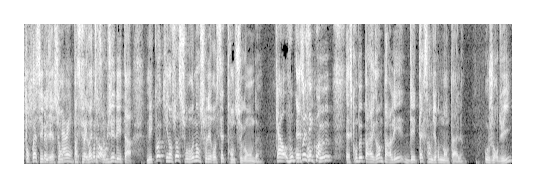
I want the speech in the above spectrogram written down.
pourquoi ces Vous allez- cotisations Ah oui. Parce que doit être être sur le budget de l'État. Mais quoi qu'il en soit, sur- revenons sur les recettes 30 secondes. Alors, vous Est-ce proposez qu'on quoi peut, est-ce qu'on peut par exemple parler des taxes environnementales Aujourd'hui,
